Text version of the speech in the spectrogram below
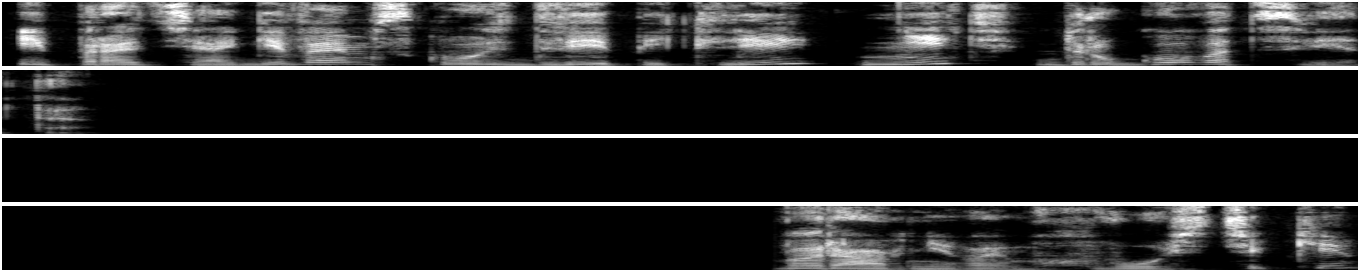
и протягиваем сквозь две петли нить другого цвета. Выравниваем хвостики.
